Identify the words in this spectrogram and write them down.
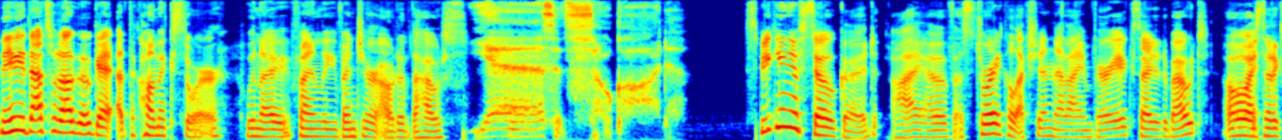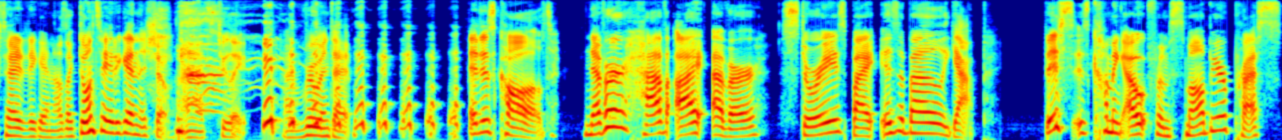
Maybe that's what I'll go get at the comic store when I finally venture out of the house. Yes, it's so good. Speaking of so good, I have a story collection that I am very excited about. Oh, I said excited again. I was like, don't say it again this show. And it's too late. I ruined it. It is called Never Have I Ever Stories by Isabel Yap. This is coming out from Small Beer Press,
